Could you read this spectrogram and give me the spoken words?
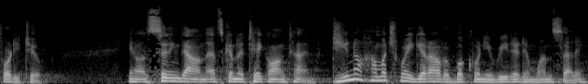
42. You know, sitting down, that's going to take a long time. Do you know how much more you get out of a book when you read it in one setting?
